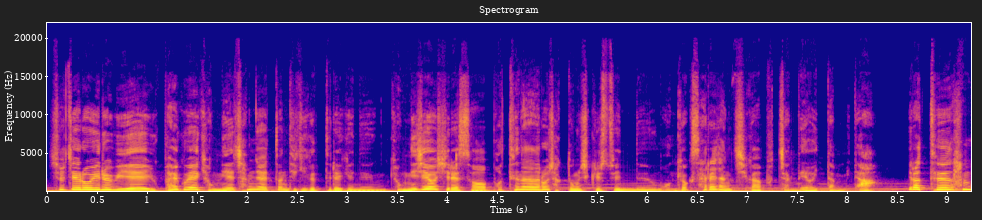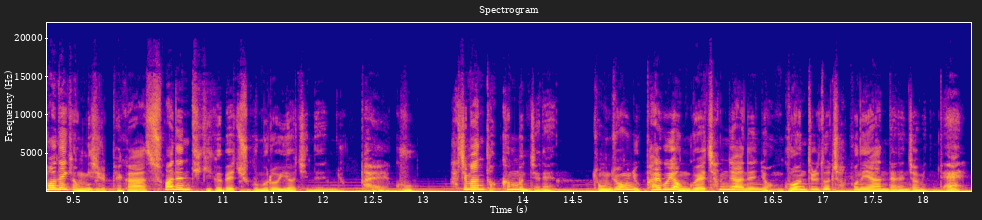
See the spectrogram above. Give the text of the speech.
실제로 이를 위해 689의 격리에 참여했던 D기급들에게는 격리 제어실에서 버튼 하나로 작동시킬 수 있는 원격 살해 장치가 부착되어 있답니다. 이렇듯 한 번의 격리 실패가 수많은 D기급의 죽음으로 이어지는 689. 하지만 더 큰 문제는 종종 689 연구에 참여하는 연구원들도 처분해야 한다는 점인데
